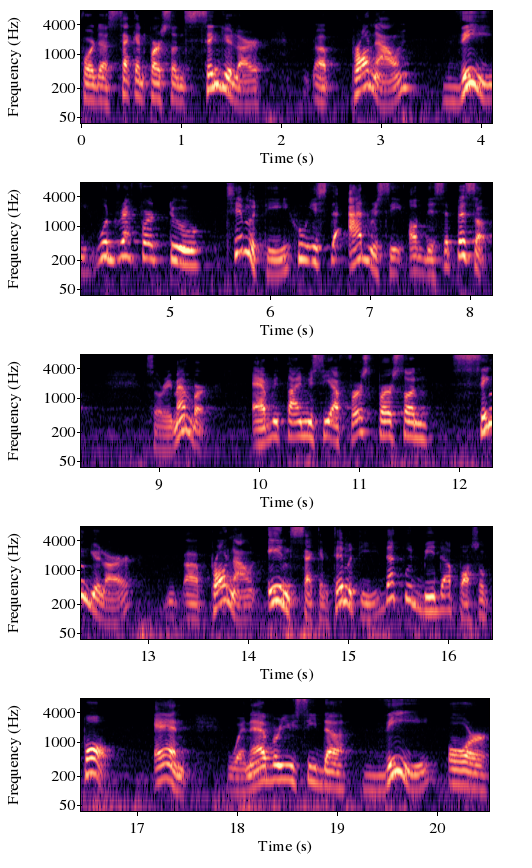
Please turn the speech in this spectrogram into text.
for the second person singular uh, pronoun thee would refer to Timothy who is the addressee of this epistle. So remember, every time you see a first person singular uh, pronoun in Second Timothy, that would be the Apostle Paul. And whenever you see the thee or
